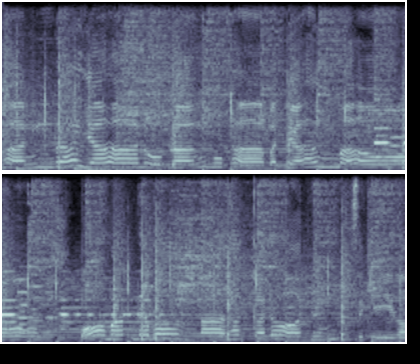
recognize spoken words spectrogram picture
พันรายาลูกหลังผู้ขาบัดยามเมาบ่มักแน่บ่ตาฮักกระ ดอดถึงสิขี่เรา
